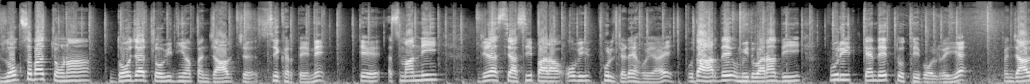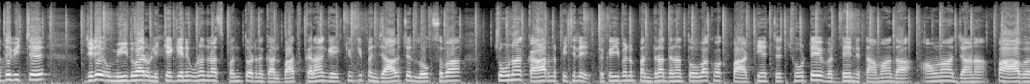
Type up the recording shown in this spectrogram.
ਲੋਕ ਸਭਾ ਚੋਣਾਂ 2024 ਦੀਆਂ ਪੰਜਾਬ 'ਚ ਸਿਖਰ ਤੇ ਨੇ ਤੇ ਅਸਮਾਨੀ ਜਿਹੜਾ ਸਿਆਸੀ ਪਾਰਾ, ਉਹ ਵੀ ਫੁੱਲ ਚੜਿਆ ਹੋਇਆ ਏ। ਉਧਾਰ ਦੇ ਉਮੀਦਵਾਰਾਂ ਦੀ ਪੂਰੀ ਕਹਿੰਦੇ ਤੁੱਤੀ ਬੋਲ ਰਹੀ ਹੈ। ਪੰਜਾਬ ਦੇ ਵਿੱਚ ਜਿਹੜੇ ਉਮੀਦਵਾਰ ਉਲੀਕੇ ਗਏ ਨੇ, ਉਹਨਾਂ ਦੇ ਨਾਲ ਸੰਬੰਧਿਤ ਤੁਹਾਡੇ ਨਾਲ ਗੱਲਬਾਤ ਕਰਾਂਗੇ, ਕਿਉਂਕਿ ਪੰਜਾਬ 'ਚ ਲੋਕ ਸਭਾ ਚੋਣਾਂ ਕਾਰਨ ਪਿਛਲੇ ਤਕਰੀਬਨ 15 ਦਿਨਾਂ ਤੋਂ ਵੱਖ-ਵੱਖ ਪਾਰਟੀਆਂ 'ਚ ਛੋਟੇ ਵੱਡੇ ਨੇਤਾਵਾਂ ਦਾ ਆਉਣਾ ਜਾਣਾ ਭਾਵ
